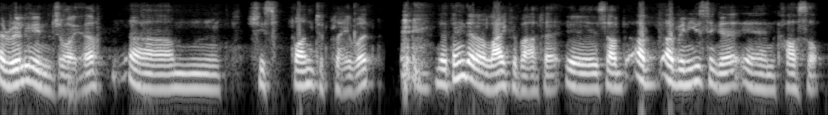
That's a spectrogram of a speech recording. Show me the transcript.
I really enjoy her. Um, she's fun to play with. the thing that I like about her is I've, I've, I've been using her in Castle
